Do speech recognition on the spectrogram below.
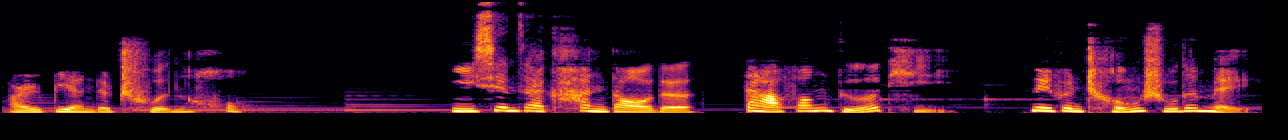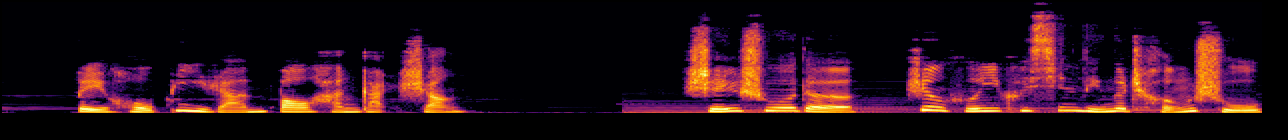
而变得醇厚。你现在看到的大方得体，那份成熟的美，背后必然包含感伤。谁说的？任何一颗心灵的成熟，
